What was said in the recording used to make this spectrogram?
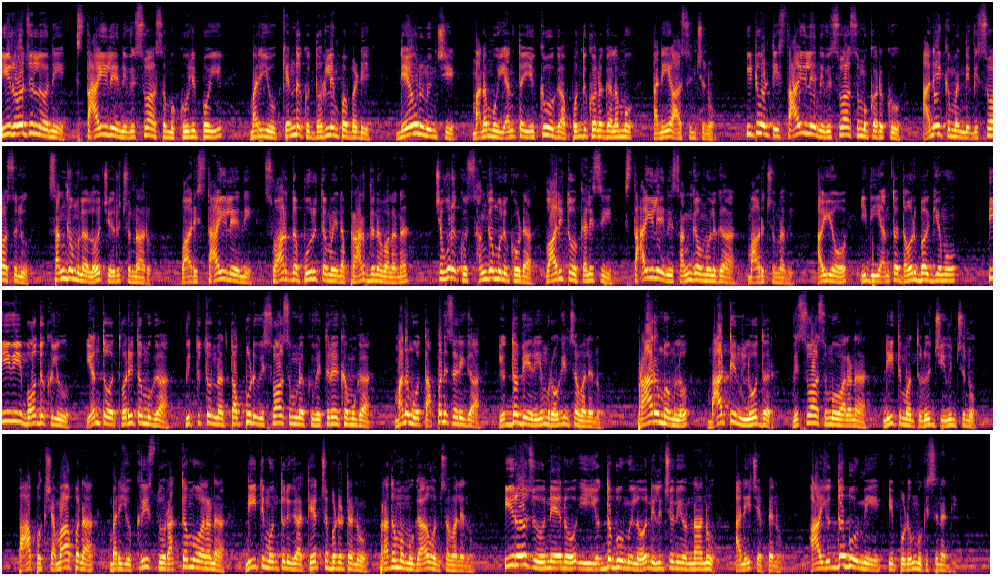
ఈ రోజుల్లోని స్థాయి లేని విశ్వాసము కూలిపోయి మరియు కిందకు దొర్లింపబడి దేవుని నుంచి మనము ఎంత ఎక్కువగా పొందుకొనగలము అని ఆశించును. ఇటువంటి స్థాయి లేని విశ్వాసము కొరకు అనేక మంది విశ్వాసులు సంఘములలో చేరుచున్నారు. వారి స్థాయి లేని స్వార్థపూరితమైన ప్రార్థన వలన చివరకు సంఘములు కూడా వారితో కలిసి స్థాయి లేని సంఘములుగా మారుచున్నవి. అయ్యో ఇది ఎంత దౌర్భాగ్యము! టీవీ బోధకులు ఎంతో త్వరితముగా విత్తుతున్న తప్పుడు విశ్వాసమునకు వ్యతిరేకముగా మనము తప్పనిసరిగా యుద్ధబేరియం రోగించవలెను. ప్రారంభంలో మార్టిన్ లూథర్ విశ్వాసము వలన నీతిమంతుడు జీవించును. పాప క్షమాపణ మరియు క్రీస్తు రక్తము వలన నీతిమంతులుగా తీర్చబడుటను ప్రథమముగా ఉంచవలెను. ఈరోజు నేను ఈ యుద్ధ భూమిలో నిలుచుని ఉన్నాను అని చెప్పాను. ఆ యుద్ధ భూమి ఇప్పుడు ముగిసినది.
